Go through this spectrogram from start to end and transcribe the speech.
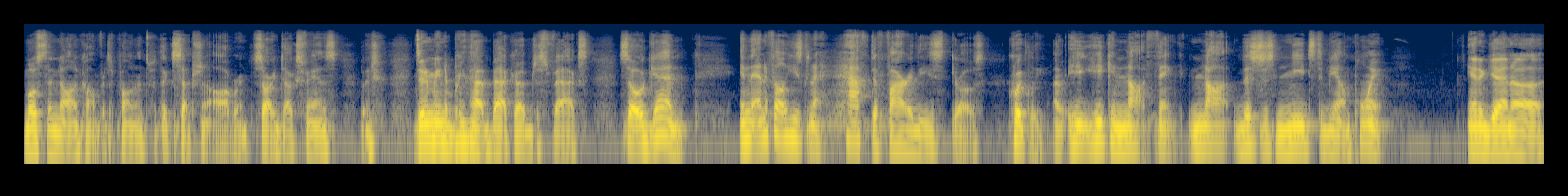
most of the non-conference opponents, with the exception of Auburn. Sorry, Ducks fans, but didn't mean to bring that back up. Just facts. So again, in the NFL, he's going to have to fire these throws quickly. I mean, he he cannot think. Not this just needs to be on point. And again, uh,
